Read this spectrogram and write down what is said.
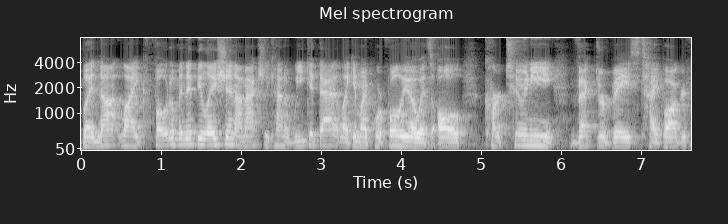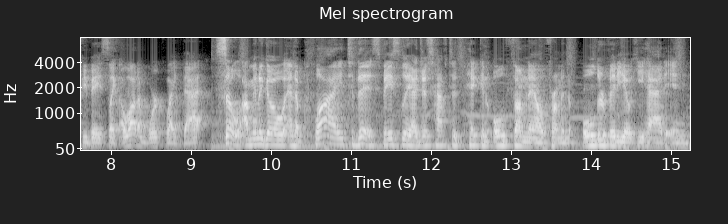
but not like photo manipulation. I'm actually kind of weak at that. Like in my portfolio, it's all cartoony, vector-based, typography-based, like a lot of work like that. So I'm gonna go and apply to this. Basically, I just have to pick an old thumbnail from an older video he had and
